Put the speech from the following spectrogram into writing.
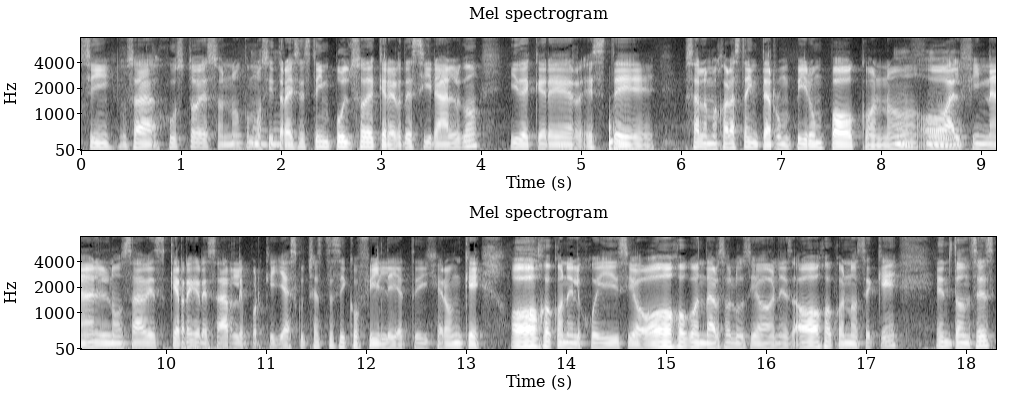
Sí, o sea, justo eso, ¿no? Como si traes este impulso de querer decir algo y de querer, este, pues a lo mejor hasta interrumpir un poco, ¿no? O al final no sabes qué regresarle porque ya escuchaste psicofilia, ya te dijeron que ojo con el juicio, ojo con dar soluciones, ojo con no sé qué. Entonces,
